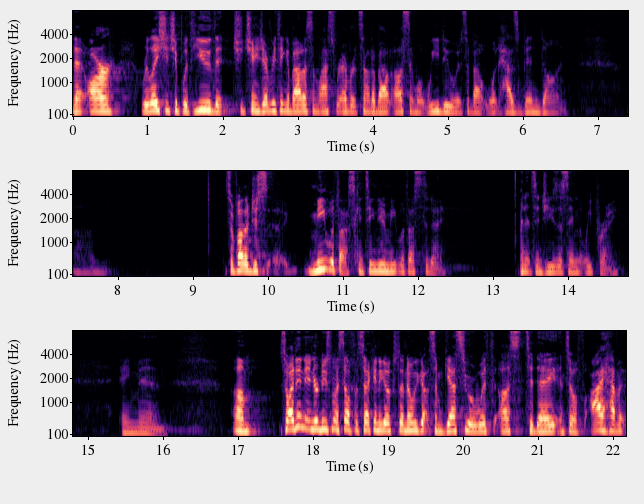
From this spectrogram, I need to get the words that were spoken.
that our relationship with you that should change everything about us and last forever, it's not about us and what we do, it's about what has been done. Um, so, Father, just meet with us, continue to meet with us today. And it's in Jesus' name that we pray. Amen. Um, so I didn't introduce myself a second ago because I know we've got some guests who are with us today. And so if I haven't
